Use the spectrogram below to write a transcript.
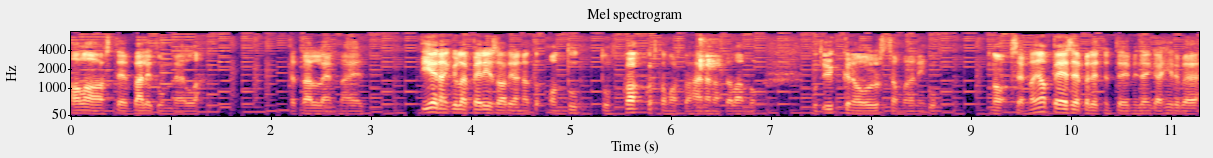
ala-asteen välitunneilla ja tälleen näin. Tiedän kyllä pelisarjana että on tuttu, kakkosta mä oon vähän enemmän pelannut, mut ykkönen on ollut just semmonen niinku, no sen ajan PC-pelit nyt ei mitenkään hirveä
